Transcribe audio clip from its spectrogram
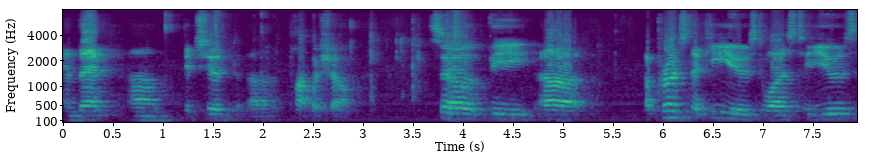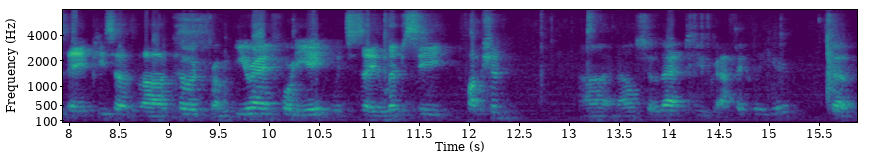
and then um, it should uh, pop a shell. So the uh, approach that he used was to use a piece of uh, code from ERAN48, which is a libc function, uh, and I'll show that to you graphically here. So,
